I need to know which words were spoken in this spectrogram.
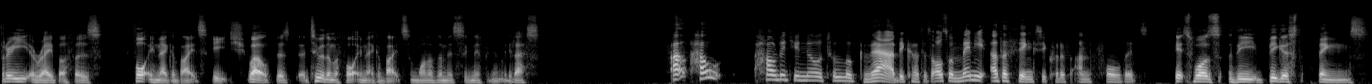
three array buffers, 40 megabytes each. Well, there's two of them are 40 megabytes and one of them is significantly less. How, how how did you know to look there? Because there's also many other things you could have unfolded. It was the biggest things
